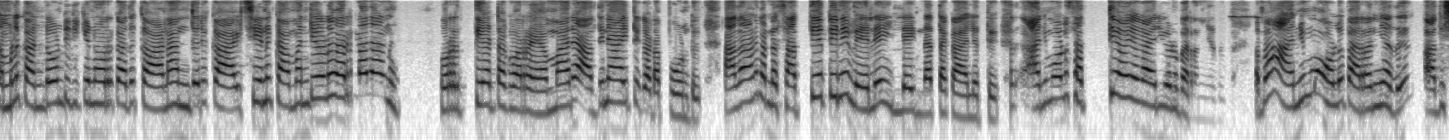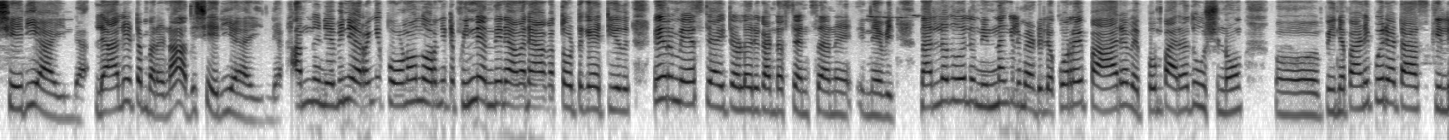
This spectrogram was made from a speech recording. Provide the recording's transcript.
നമ്മൾ കണ്ടോണ്ടിരിക്കണവർക്ക് അത് കാണാൻ എന്തൊരു കാഴ്ചയാണ്. കമന്റുകൾ വരണതാണ്. വൃത്തിയട്ട കുറെ അമ്മമാര് അതിനായിട്ട് കിടപ്പുണ്ട്. അതാണ് പറഞ്ഞത്. സത്യത്തിന് വിലയില്ല ഇന്നത്തെ കാലത്ത്. അനുമോൾ സത്യമായ കാര്യമാണ് പറഞ്ഞത്. അപ്പൊ അനുമോൾ പറഞ്ഞത് അത് ശരിയായില്ല. ലാലേട്ടൻ പറയണ അത് ശരിയായില്ല. അന്ന് നെവിന് ഇറങ്ങി പോണോന്ന് പറഞ്ഞിട്ട് പിന്നെ എന്തിനാ അവനെ അകത്തോട്ട് കയറ്റിയത്? വെറും വേസ്റ്റ് ആയിട്ടുള്ള ഒരു കണ്ടസ്റ്റൻസ് ആണ് നെവിൻ. നല്ലതുപോലെ നിന്നെങ്കിലും വേണ്ടില്ല. കുറെ പാരവെപ്പും പരദൂഷണവും പിന്നെ പണിപ്പുര ടാസ്കിൽ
